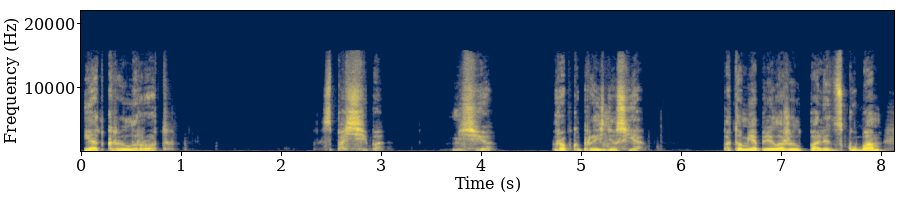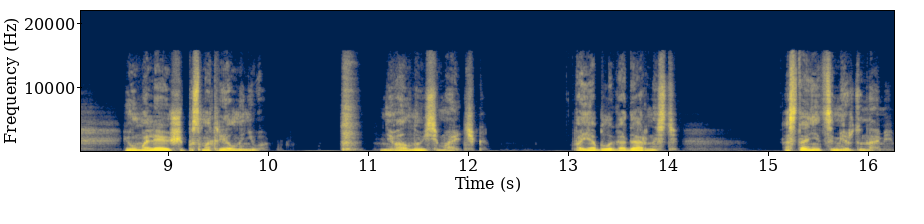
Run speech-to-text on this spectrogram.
и открыл рот. — Спасибо, месье, — робко произнес я. Потом я приложил палец к губам и умоляюще посмотрел на него. — Не волнуйся, мальчик. Твоя благодарность останется между нами.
